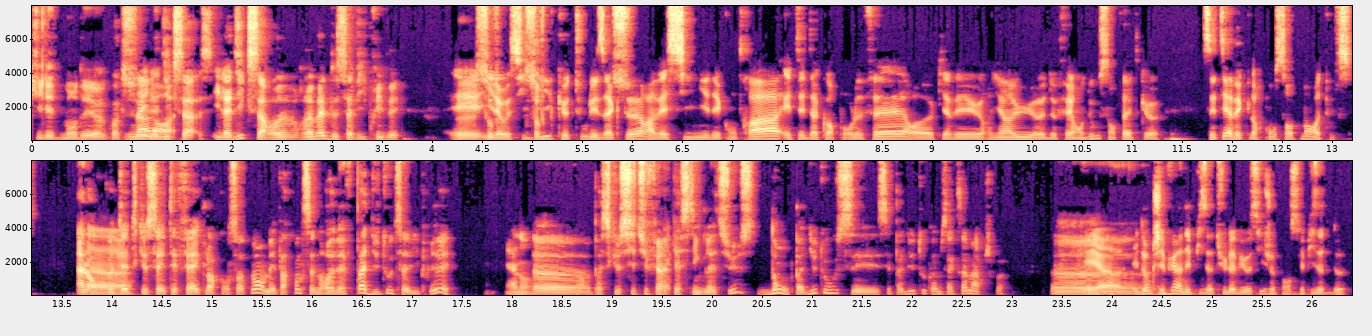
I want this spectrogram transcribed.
qu'il ait demandé euh, quoi que ce soit. Non, il a non, dit que ça, il a dit que ça re- révèle de sa vie privée. Et Euh, sauf- il a aussi sauf- dit que tous les acteurs avaient signé des contrats, étaient d'accord pour le faire, euh, qu'il n'y avait rien eu de fait en douce, en fait, que c'était avec leur consentement à tous. Alors Euh. peut-être que ça a été fait avec leur consentement, mais par contre, ça ne relève pas du tout de sa vie privée. Ah non. Euh, d'accord. parce que si tu fais un casting là-dessus, non, pas du tout. C'est, c'est pas du tout comme ça que ça marche, quoi. Euh, Et, euh, et donc j'ai vu un épisode, tu l'as vu aussi, je pense, l'épisode 2.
